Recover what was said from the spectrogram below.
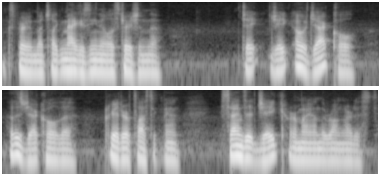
Looks very much like magazine illustration though. Jake, Jake, oh, Jack Cole. Oh, this is Jack Cole, the creator of Plastic Man. Signs it Jake, or am I on the wrong artist?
